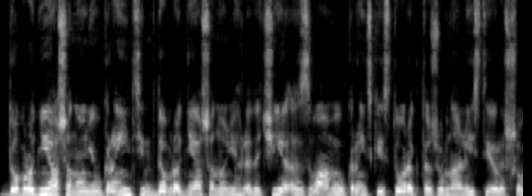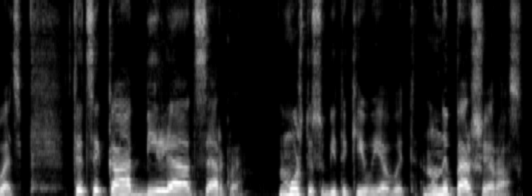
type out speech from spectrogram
Доброго дня, шановні українці, доброго дня, шановні глядачі. З вами український історик та журналіст Шовець. ТЦК біля церкви. Можете собі таке уявити? Ну, не перший раз.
